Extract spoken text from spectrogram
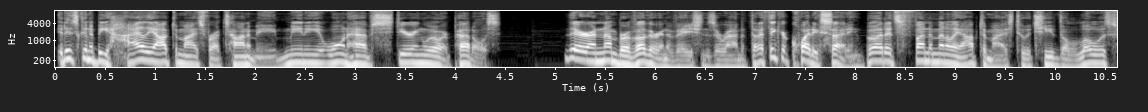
it is going to be highly optimized for autonomy, meaning it won't have steering wheel or pedals. There are a number of other innovations around it that I think are quite exciting, but it's fundamentally optimized to achieve the lowest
